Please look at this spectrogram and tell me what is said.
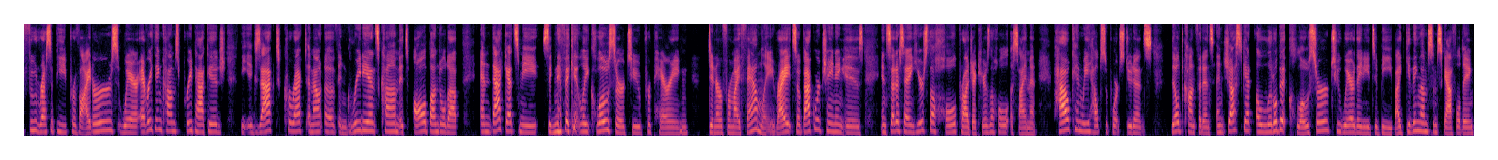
food recipe providers where everything comes prepackaged, the exact correct amount of ingredients come, it's all bundled up. And that gets me significantly closer to preparing dinner for my family, right? So backward chaining is instead of saying, here's the whole project, here's the whole assignment, how can we help support students build confidence and just get a little bit closer to where they need to be by giving them some scaffolding,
